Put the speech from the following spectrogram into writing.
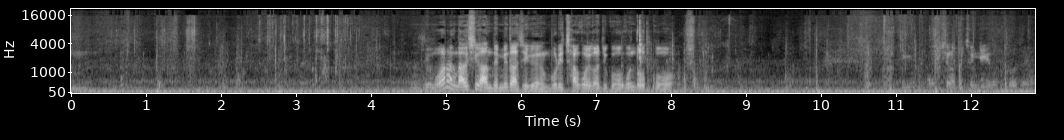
음, 어, 지금 워낙 낚시가 안 됩니다. 지금 물이 차고 해가지고 어군도 없고. 혹시라도 전갱이 넣어줘요.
